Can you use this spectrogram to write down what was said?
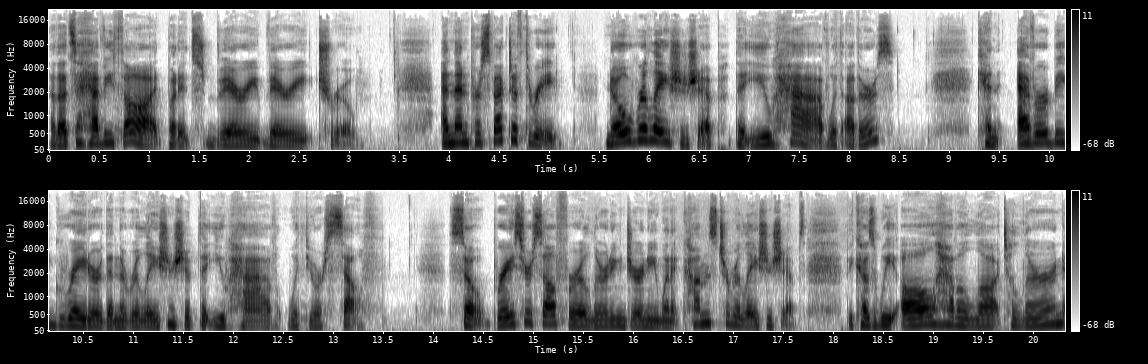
Now, that's a heavy thought, but it's very, very true. And then, perspective three no relationship that you have with others can ever be greater than the relationship that you have with yourself. So, brace yourself for a learning journey when it comes to relationships because we all have a lot to learn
